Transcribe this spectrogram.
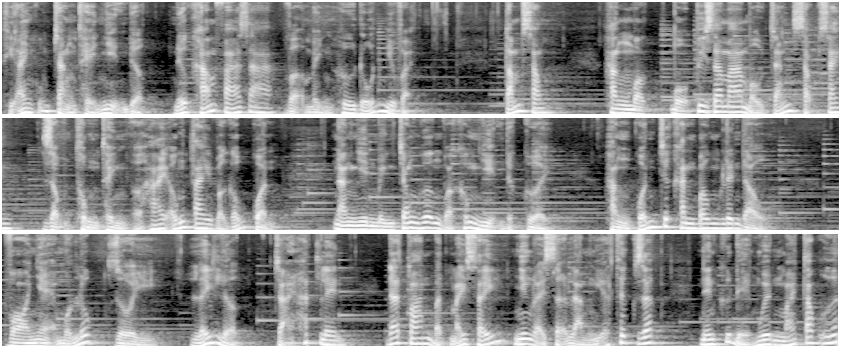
Thì anh cũng chẳng thể nhịn được Nếu khám phá ra vợ mình hư đốn như vậy. Tắm xong Hằng mặc bộ pyjama màu trắng sọc xanh, Rộng thùng thình ở hai ống tay và gấu quần. Nàng nhìn mình trong gương và không nhịn được cười. Hằng quấn chiếc khăn bông lên đầu, Vò nhẹ một lúc rồi lấy lược, trải hắt lên. Đã toan bật máy sấy nhưng lại sợ làm Nghĩa thức giấc, Nên cứ để nguyên mái tóc ướt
